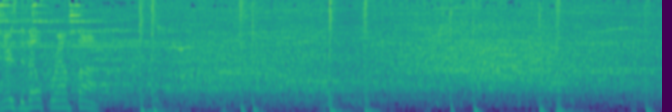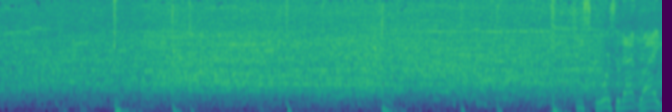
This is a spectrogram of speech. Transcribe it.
And there's the bell for round five. She scores with that right.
